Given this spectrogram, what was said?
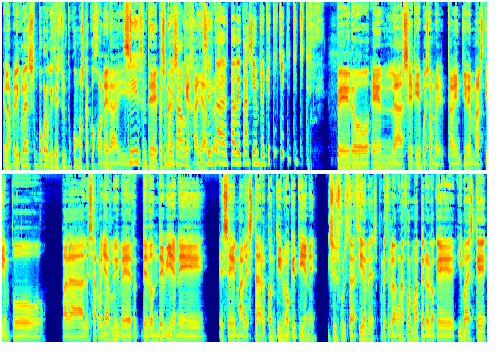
en la película es un poco lo que dices tú, un poco mosca cojonera y sí, gente persona que se queja ya. está, detrás siempre. Pero en la serie, pues hombre, también tienen más tiempo para desarrollarlo y ver de dónde viene ese malestar continuo que tiene y sus frustraciones, por decirlo de alguna forma, pero lo que iba es que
